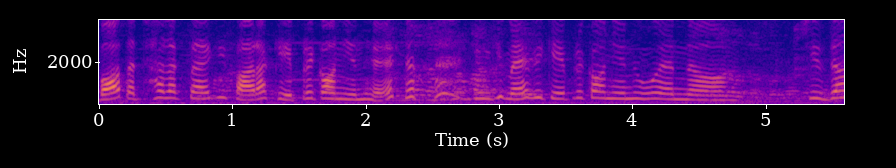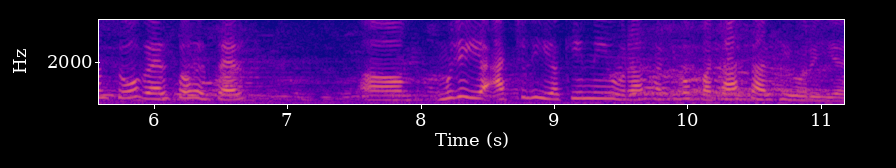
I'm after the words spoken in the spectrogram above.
बहुत अच्छा लगता है कि फारा केप्रिकॉनियन है क्योंकि मैं भी केप्रिकॉनियन हूँ and she is done so well for her self मुझे एक्चुअली यकीन नहीं हो रहा था कि वो पचास साल की हो रही है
